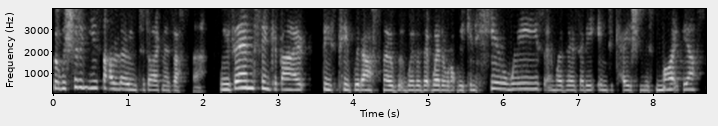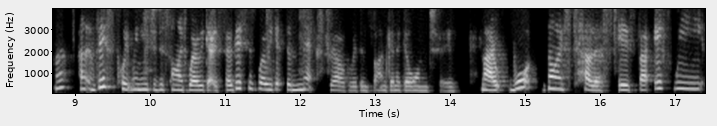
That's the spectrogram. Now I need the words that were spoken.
but we shouldn't use that alone to diagnose asthma. We then think about these people with asthma, whether that, whether or not we can hear a wheeze and whether there's any indication this might be asthma. And at this point, we need to decide where we go. So this is where we get the next three algorithms that I'm going to go on to. Now, what NICE tell us is that if we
